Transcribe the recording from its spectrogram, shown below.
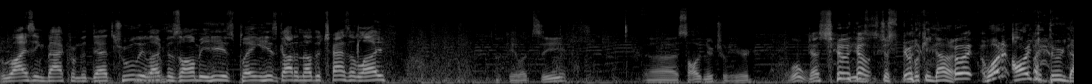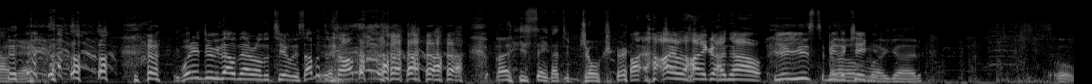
Rising back from the dead, truly like the zombie he is playing. He's got another chance at life. okay, let's see. Uh, solid neutral here. Whoa. Just chilling. Just looking down. Like, what are you doing down there? What are you doing down there on the tier list? I'm at the top. Why did he say that to Joker? I, I'm on the high ground now. You used to be the king. oh my god. Oh,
